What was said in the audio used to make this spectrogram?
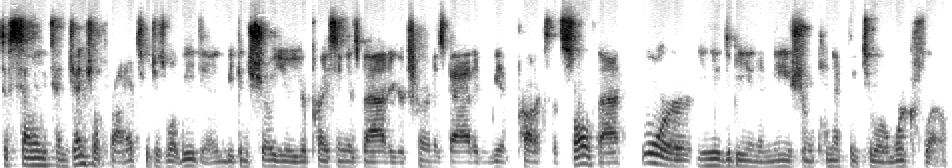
to selling tangential products, which is what we did. We can show you your pricing is bad or your churn is bad, and we have products that solve that. Or you need to be in a niche and connected to a workflow.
